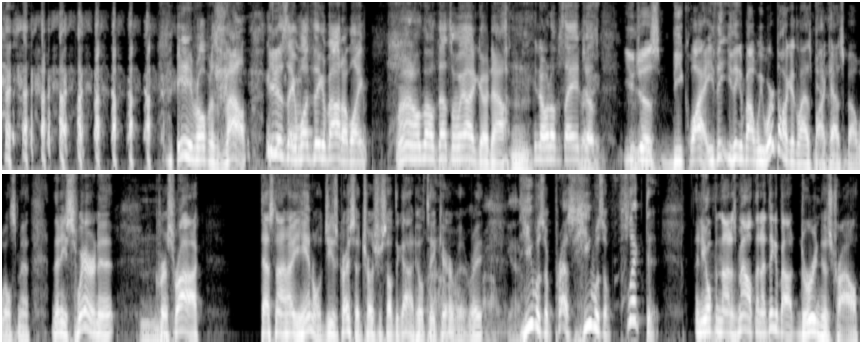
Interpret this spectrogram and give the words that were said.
he didn't even open his mouth. He didn't say one thing about it. I'm like, well, I don't know if that's the way I'd go down. Mm. You know what I'm saying? Just Right. You mm. just be quiet. You think you think about we were talking last podcast about Will Smith. Then he's swearing it, mm-hmm. Chris Rock. That's not how you handle it. Jesus Christ said, "Trust yourself to God; He'll take care of it." Right? wow, yeah. He was oppressed. He was afflicted, and he mm. opened not his mouth. And I think about during his trial,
